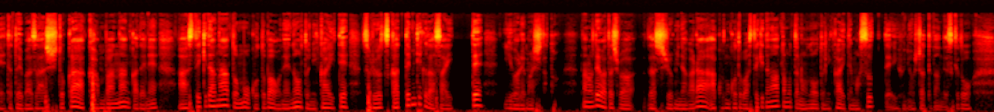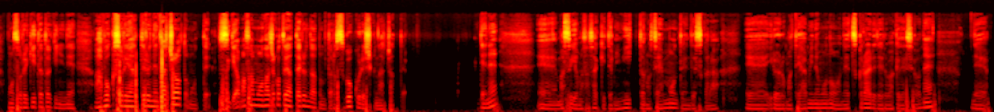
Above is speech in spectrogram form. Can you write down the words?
えー、例えば雑誌とか看板なんかでね、あ素敵だなと思う言葉をね、ノートに書いて、それを使ってみてくださいって言われましたと。なので私は雑誌を見ながら、あ、この言葉素敵だなと思ったのをノートに書いてますっていうふうにおっしゃってたんですけど、もうそれ聞いた時にね、あ、僕それやってるネタ帳と思って、杉山さんも同じことやってるんだと思ったらすごく嬉しくなっちゃって。でね、えー、まあ、杉山さんさっき言ったようにニットの専門店ですから、えー、いろいろま手編みのものをね、作られてるわけですよね。で、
